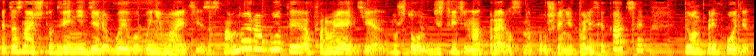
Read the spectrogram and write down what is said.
Это значит, что две недели вы его вынимаете из основной работы, оформляете, ну, что он действительно отправился на повышение квалификации, и он приходит,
